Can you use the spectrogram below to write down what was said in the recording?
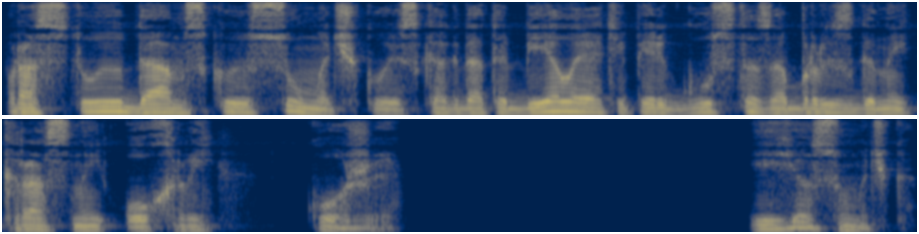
простую дамскую сумочку из когда-то белой, а теперь густо забрызганной красной охрой кожи. Ее сумочка.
